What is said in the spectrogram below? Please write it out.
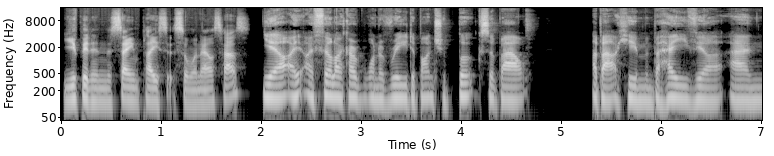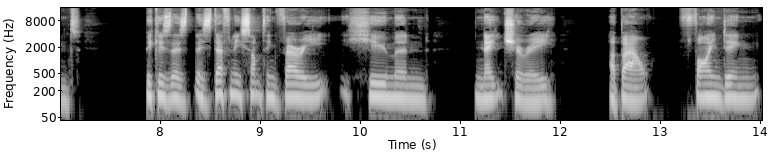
you've been in the same place that someone else has. Yeah, I, I feel like I want to read a bunch of books about about human behavior and because there's there's definitely something very human naturey about finding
